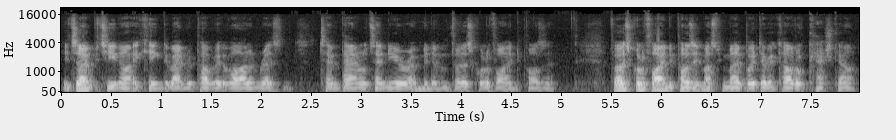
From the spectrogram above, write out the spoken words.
It's open to United Kingdom and Republic of Ireland residents. £10 or €10 Euro minimum first qualifying deposit. First qualifying deposit must be made by debit card or cash card.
